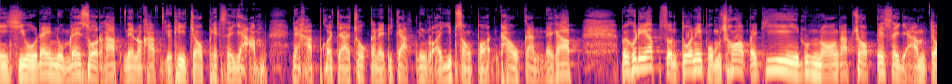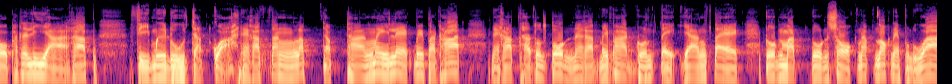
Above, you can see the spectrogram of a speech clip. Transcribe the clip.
IQ ได้หนุ่มได้สดครับแน่นอนครับอยู่ที่เจ้าเพชรสยามนะครับก็จะชกกันในพิกัด 122 ปอนด์เท่ากันนะครับเป็นคนดีครับส่วนตัวนี้ผมชอบไปที่รุ่นน้องครับชอบเพชรสยามจอพัทริยาครับฝีมือดูจัดกว่านะครับตั้งรับจับทางไม่แลกไม่ประทะนะครับถ้าต้นๆนะครับไม่พลาดโดนเตะยางแตกโดนหมัดโดนศอกนับน็อกเนี่ยผมว่า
